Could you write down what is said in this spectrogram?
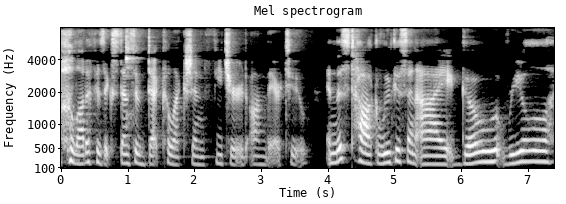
a lot of his extensive deck collection featured on there too. In this talk, Lucas and I go real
